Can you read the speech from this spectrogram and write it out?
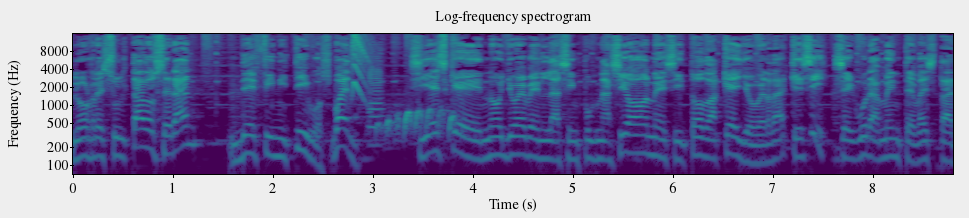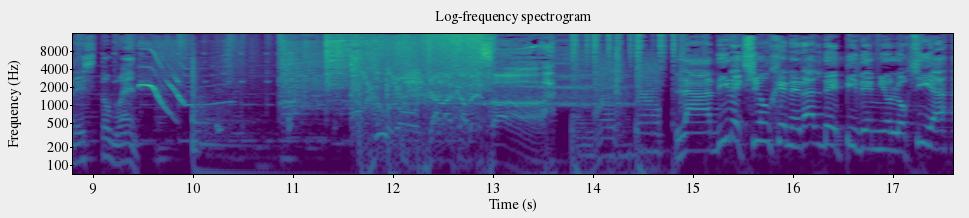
los resultados serán definitivos. Bueno, si es que no llueven las impugnaciones y todo aquello, ¿verdad? Que sí, seguramente va a estar esto bueno. Duro ya la cabeza. La Dirección General de Epidemiología,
